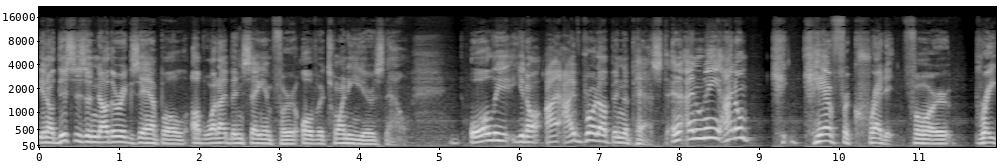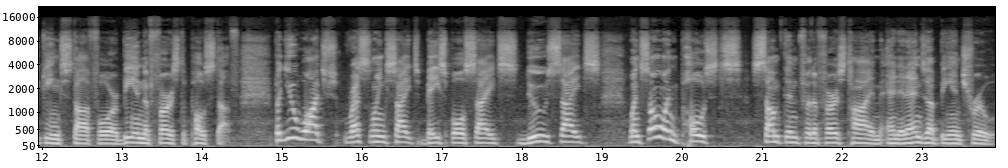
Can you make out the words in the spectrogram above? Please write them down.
you know, this is another example of what I've been saying for over 20 years now. All the, you know, I, I've brought up in the past, and, and me, I don't care for credit for breaking stuff or being the first to post stuff. But you watch wrestling sites, baseball sites, news sites, when someone posts something for the first time and it ends up being true,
